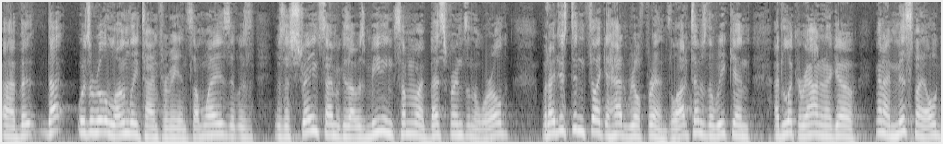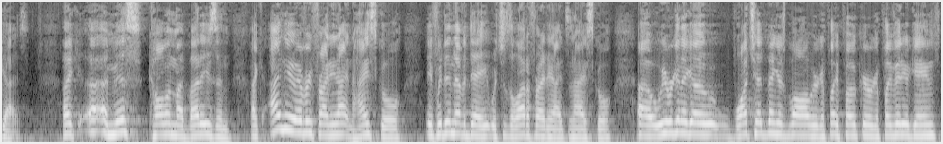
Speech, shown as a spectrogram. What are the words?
Uh, but that was a real lonely time for me in some ways. It was it was a strange time because I was meeting some of my best friends in the world, but I just didn't feel like I had real friends. A lot of times on the weekend, I'd look around and I go, "Man, I miss my old guys." Like, I miss calling my buddies. And, like, I knew every Friday night in high school, if we didn't have a date, which was a lot of Friday nights in high school, uh, we were going to go watch Headbangers Ball. We were going to play poker. We were going to play video games.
